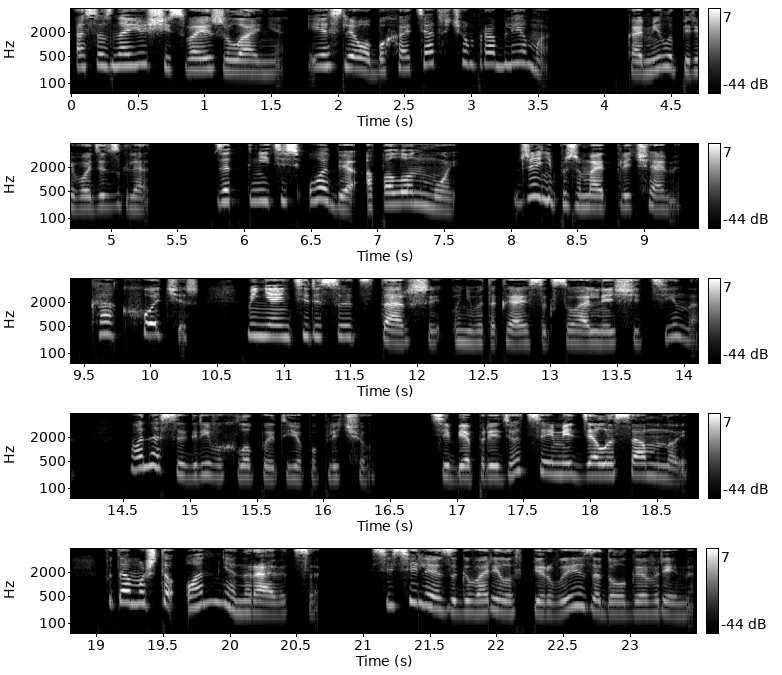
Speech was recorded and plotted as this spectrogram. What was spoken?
осознающий свои желания. Если оба хотят, в чем проблема?» Камила переводит взгляд. «Заткнитесь обе, Аполлон мой». Дженни пожимает плечами. «Как хочешь. Меня интересует старший. У него такая сексуальная щетина». Ванесса игриво хлопает ее по плечу. «Тебе придется иметь дело со мной, потому что он мне нравится». Сесилия заговорила впервые за долгое время.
